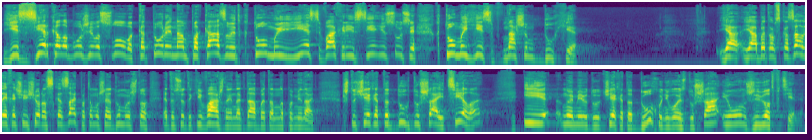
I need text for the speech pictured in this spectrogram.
Есть зеркало Божьего Слова, которое нам показывает, кто мы есть во Христе Иисусе, кто мы есть в нашем духе. Я, я об этом сказал, я хочу еще раз сказать, потому что я думаю, что это все-таки важно иногда об этом напоминать. Что человек – это дух, душа и тело, и, ну, имею в виду, человек – это дух, у него есть душа, и он живет в теле.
